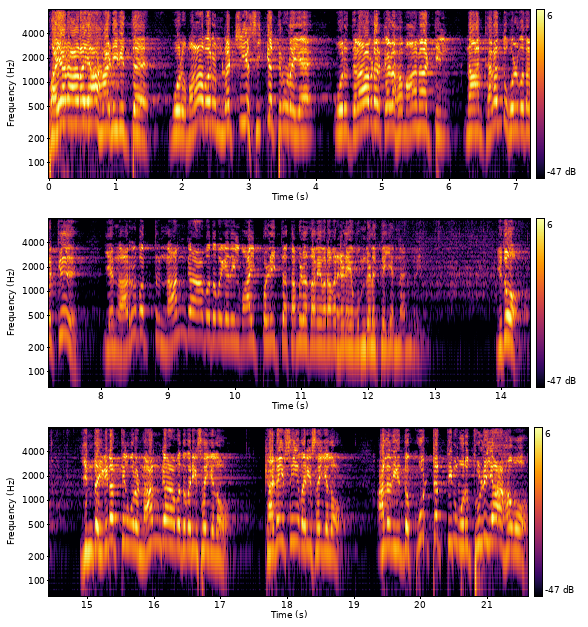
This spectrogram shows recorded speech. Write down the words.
பயனாடையாக அணிவித்த ஒரு மாபெரும் லட்சிய சிங்கத்தினுடைய ஒரு திராவிடர் கழக மாநாட்டில் நான் கலந்து கொள்வதற்கு என் அறுபத்து நான்காவது வயதில் வாய்ப்பளித்த தமிழர் தலைவர் அவர்களே உங்களுக்கு என் நன்றி. இதோ இந்த இடத்தில் ஒரு நான்காவது வரிசையிலோ கடைசி வரிசையிலோ அல்லது இந்த கூட்டத்தின் ஒரு துளியாகவோ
